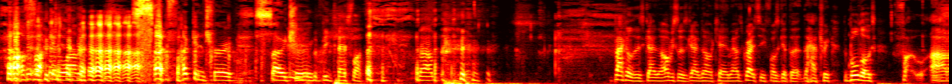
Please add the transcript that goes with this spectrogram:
I fucking love it. so fucking true. So true. the big Tesla. um, back onto this game, though. Obviously, this game no one cared about. It's great to see Foz get the, the hat trick. The Bulldogs, uh,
